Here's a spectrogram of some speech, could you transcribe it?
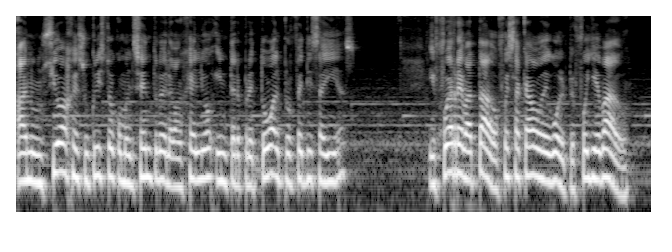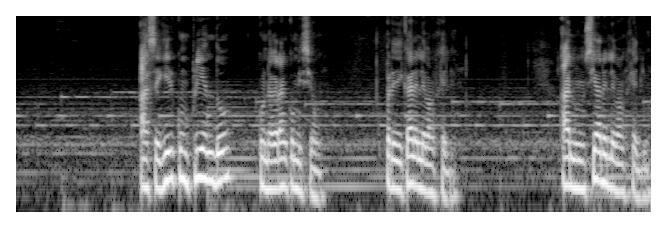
anunció a Jesucristo como el centro del Evangelio, interpretó al profeta Isaías y fue arrebatado, fue sacado de golpe, fue llevado a seguir cumpliendo con la gran comisión, predicar el Evangelio. anunciar el Evangelio,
